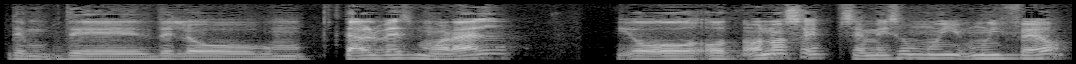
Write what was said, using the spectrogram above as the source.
de, de, lo tal vez moral o, o, no sé, se me hizo muy, muy feo.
